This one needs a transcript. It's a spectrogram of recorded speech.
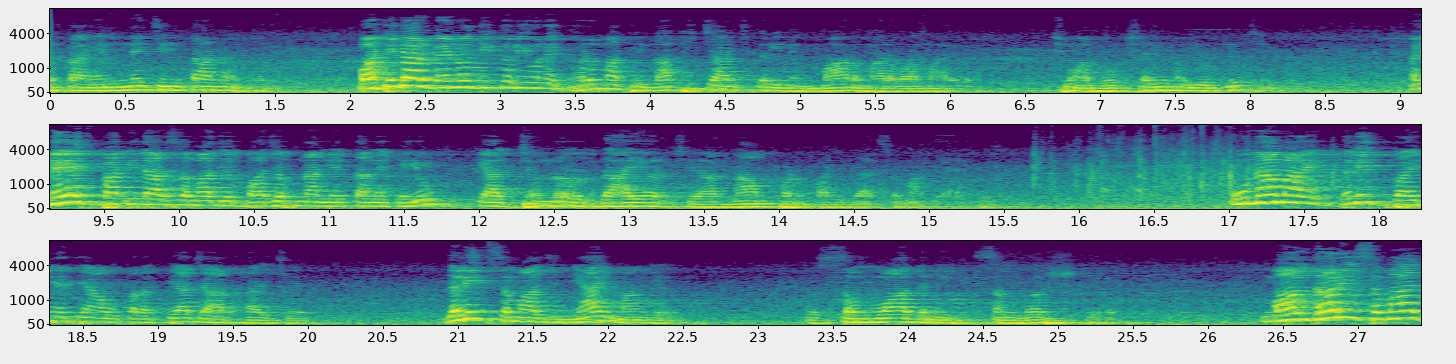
છતાં એમને ચિંતા ન થઈ પાટીદાર બહેનો દીકરીઓને ઘરમાંથી લાઠીચાર્જ કરીને માર મારવામાં આવ્યો. શું આ લોકશાહીમાં યોગ્ય છે? અને એ જ પાટીદાર સમાજે ભાજપના નેતાને કહ્યું કે આ જનરલ ડાયર છે, આ નામ પણ પાટીદાર સમાજે આપ્યું. ઉનામાં એક દલિત ભાઈને ત્યાં ઉપર અત્યાચાર થાય છે. દલિત સમાજ ન્યાય માંગે તો સંવાદની સંઘર્ષ કર્યો માલધારી સમાજ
